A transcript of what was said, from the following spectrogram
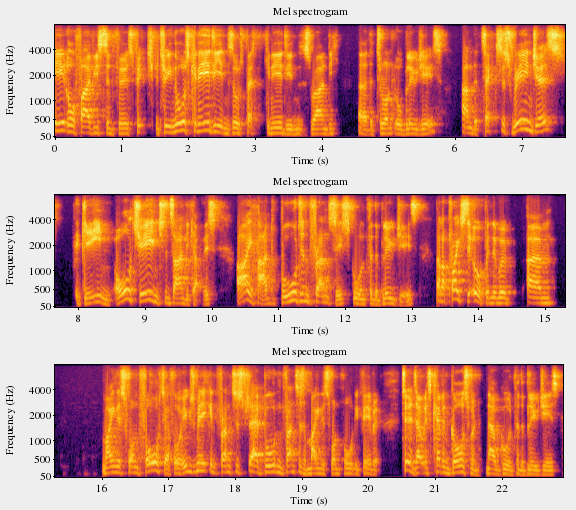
8.05 Eastern first pitch between those Canadians, those pesky Canadians, Randy, uh, the Toronto Blue Jays, and the Texas Rangers. Again, all changed since I handicapped this. I had Bowden Francis going for the Blue Jays, and I priced it up, and they were um, minus 140. I thought he was making Francis uh, Bowden Francis a minus 140 favourite. Turns out it's Kevin Gausman now going for the Blue Jays,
